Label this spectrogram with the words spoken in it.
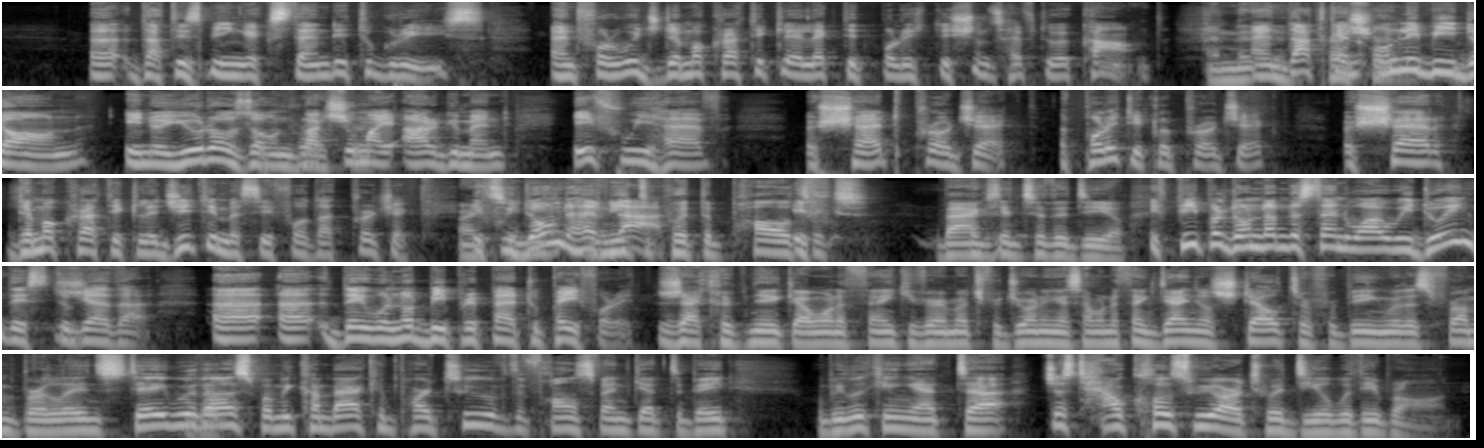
that is being extended to Greece, and for which democratically elected politicians have to account. And, the, and that pressure, can only be done in a eurozone. Back to my argument: if we have a shared project, a political project a shared democratic legitimacy for that project. Right, if so we don't need, have you need that, to put the politics if, back into the deal. If people don't understand why we're doing this together, uh, uh, they will not be prepared to pay for it. Jacques Rupnik, I want to thank you very much for joining us. I want to thank Daniel Stelter for being with us from Berlin. Stay with yep. us when we come back in part two of the France 24 debate. We'll be looking at uh, just how close we are to a deal with Iran.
